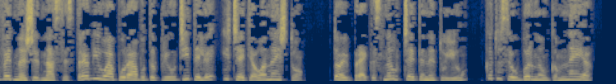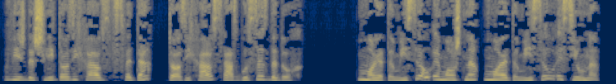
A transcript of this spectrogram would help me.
Веднъж една сестра била по работа при учителя и четяла нещо. Той прекъсна от четенето ю, като се обърнал към нея, виждаш ли този хаос в света, този хаос аз го създадох. Моята мисъл е мощна, моята мисъл е силна,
